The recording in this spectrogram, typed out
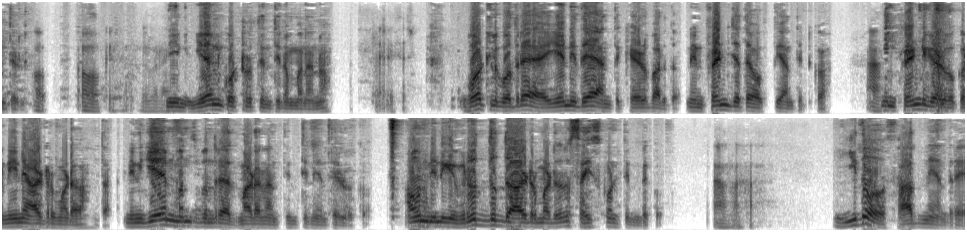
ಅಂತೇಳಿ. ನೀನ್ ಏನ್ ಕೊಟ್ರು ತಿಂತೀನಮ್ಮ ನಾನು? ಸರಿ ಸರ್. ಹೋಟ್ಲ್ಗೆ ಹೋದ್ರೆ ಏನಿದೆ ಅಂತ ಕೇಳಬಾರ್ದು. ನಿನ್ ಫ್ರೆಂಡ್ ಜೊತೆ ಹೋಗ್ತೀಯ ಅಂತ ಇಟ್ಕೋ. ನಿನ್ ಫ್ರೆಂಡ್ ಹೇಳ್ಬೇಕು ನೀನೇ ಆರ್ಡರ್ ಮಾಡೋ ಅಂತ. ನಿನ್ಗೇನ್ ಮನ್ಸ್ ಬಂದ್ರೆ ಅದ್ ಮಾಡೋ ನಾನು ತಿಂತೀನಿ ಅಂತ ಹೇಳ್ಬೇಕು. ಅವ್ನ್ ನಿನಗೆ ವಿರುದ್ಧದ್ದು ಆರ್ಡರ್ ಮಾಡಿದ್ರು ಸಹಿಸ್ಕೊಂಡ್ ತಿನ್ಬೇಕು. ಇದು ಸಾಧನೆ ಅಂದ್ರೆ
